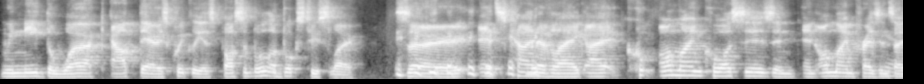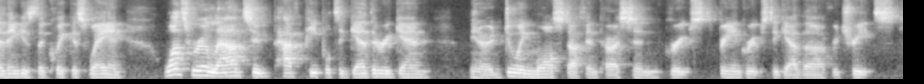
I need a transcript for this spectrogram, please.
we need the work out there as quickly as possible. A book's too slow. So it's kind of like I, online courses and, and online presence, yeah. I think, is the quickest way. And once we're allowed to have people together again, you know, doing more stuff in person, groups, bringing groups together, retreats.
